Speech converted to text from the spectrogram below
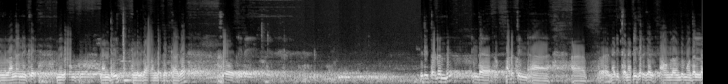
எங்கள் அண்ணனுக்கு மிகவும் நன்றி. எங்களுக்காக வந்ததற்காக. ஸோ இதை இதைத் தொடர்ந்து இந்த படத்தின் நடித்த நடிகர்கள் அவங்கள வந்து முதல்ல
